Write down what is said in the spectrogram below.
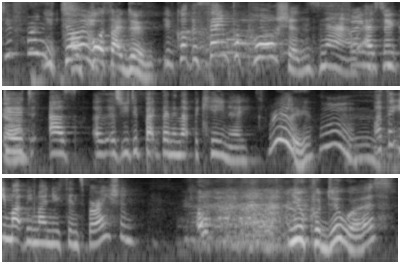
Different. You don't. Of course I do. You've got the same proportions now Same as you did as, as as you did back then in that bikini. Really? Hmm. I think you might be my youth inspiration. Oh. you could do worse.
